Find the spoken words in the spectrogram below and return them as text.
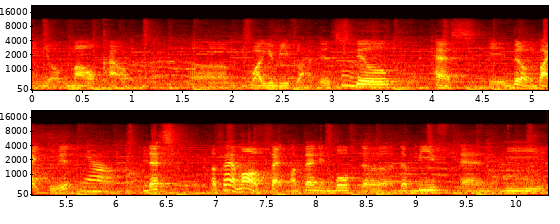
in your mouth kind of um, wagyu beef. lah. It still has a bit of bite to it. Yeah. There's a fair amount of fat content in both the, the beef and the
